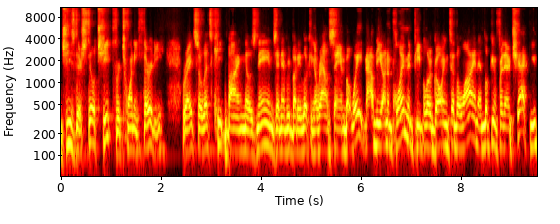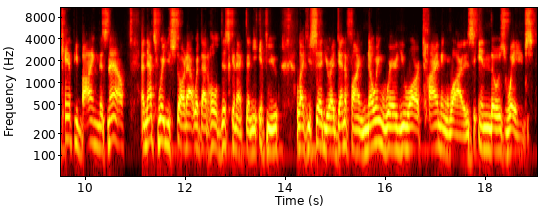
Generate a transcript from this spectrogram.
geez, they're still cheap for 2030, right? So let's keep buying those names and everybody looking around saying, but wait, now the unemployment people are going to the line and looking for their check. You can't be buying this now. And that's where you start out with that whole disconnect. And if you, like you said, you're identifying, knowing where you are timing wise in those waves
